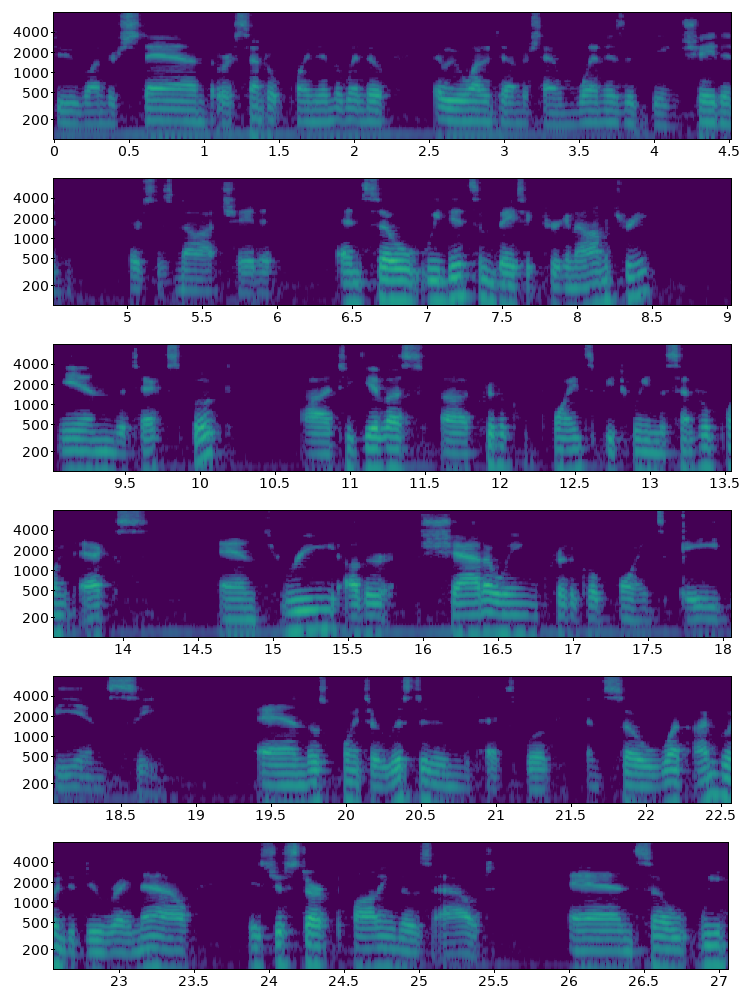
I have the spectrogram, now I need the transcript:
to understand, or a central point in the window that we wanted to understand when is it being shaded versus not shaded. And so we did some basic trigonometry in the textbook uh, to give us uh, critical points between the central point x and three other shadowing critical points a, b, and c and those points are listed in the textbook. And so what I'm going to do right now is just start plotting those out. And so we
